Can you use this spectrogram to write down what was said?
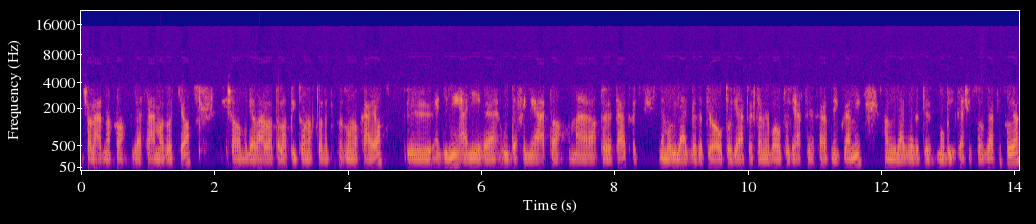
családnak a leszármazottja, és a, ugye a vállalat alapítónak az unokája, ő egy néhány éve úgy definiálta már a Toyotát, hogy nem a világvezető autógyártó és legnagyobb autógyártója szeretnénk lenni, hanem a világvezető mobilitási szolgáltatója,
